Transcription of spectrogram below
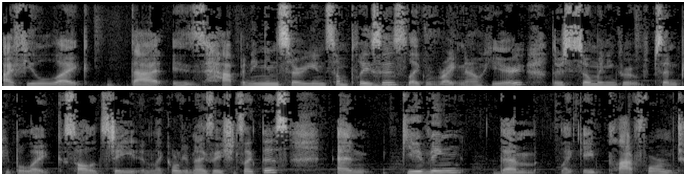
I feel like that is happening in Surrey in some places. Mm-hmm. Like right now here, there's so many groups and people like Solid State and like organizations like this, and giving them like a platform to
